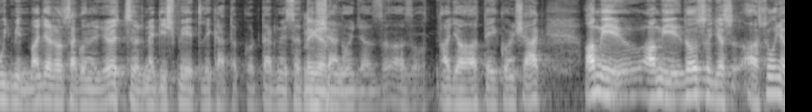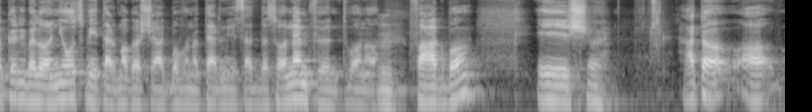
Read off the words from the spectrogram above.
úgy, mint Magyarországon, hogy ötször megismétlik, hát akkor természetesen, Igen. hogy az, az ott nagy a hatékonyság. Ami, ami rossz, hogy a, a szúnyog körülbelül a 8 méter magasságban van a természetben, szóval nem fönt van a hmm. fákba, és hát a, a,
